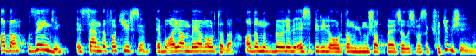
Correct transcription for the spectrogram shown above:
Adam zengin, e sen de fakirsin. E bu ayan beyan ortada. Adamın böyle bir espriyle ortamı yumuşatmaya çalışması kötü bir şey mi?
